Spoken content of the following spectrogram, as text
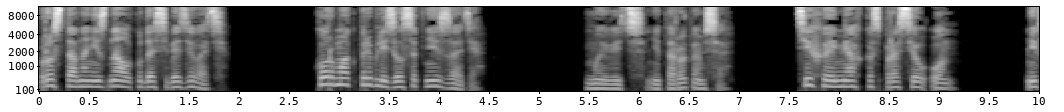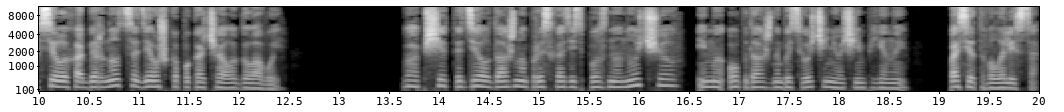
просто она не знала, куда себя девать. Кормак приблизился к ней сзади. «Мы ведь не торопимся?» Тихо и мягко спросил он. Не в силах обернуться, девушка покачала головой. «Вообще-то дело должно происходить поздно ночью, и мы оба должны быть очень-очень пьяны», — посетовала Лиса.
